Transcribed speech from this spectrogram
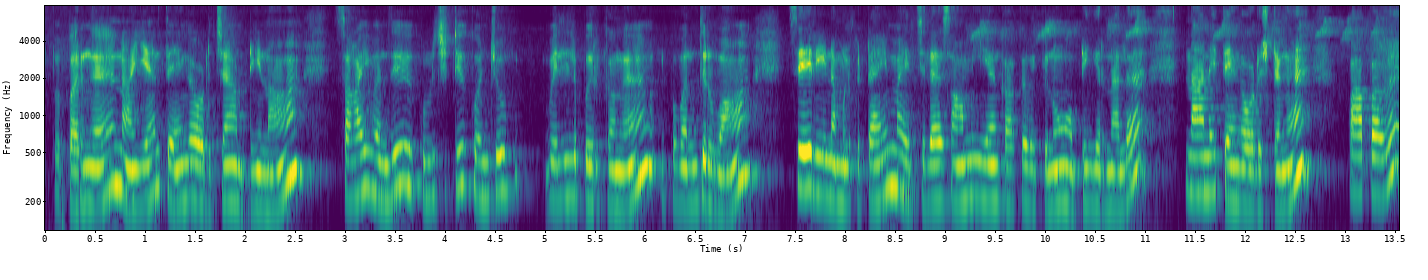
இப்போ பாருங்கள் நான் ஏன் தேங்காய் உடைச்சேன் அப்படின்னா சாய் வந்து குளிச்சுட்டு கொஞ்சம் வெளியில் போயிருக்காங்க. இப்போ வந்துடுவான் சரி நம்மளுக்கு டைம் ஆயிடுச்சுல சாமி ஏன் காக்க வைக்கணும் அப்படிங்கிறனால நானே தேங்காய் உடைச்சிட்டேங்க. பாப்பாவை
